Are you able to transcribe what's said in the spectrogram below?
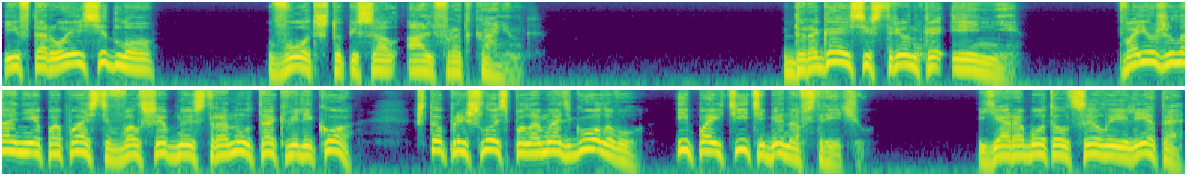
и второе седло. Вот что писал Альфред Каннинг. «Дорогая сестренка Энни, твое желание попасть в волшебную страну так велико, что пришлось поломать голову и пойти тебе навстречу. Я работал целое лето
